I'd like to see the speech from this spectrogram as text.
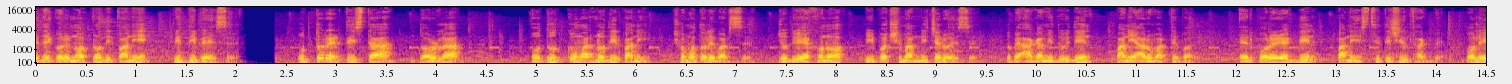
এতে করে নদ নদীর পানি বৃদ্ধি পেয়েছে। উত্তরের তিস্তা, দরলা ও দুধকুমার নদীর পানি সমতলে বাড়ছে, যদিও এখনও বিপদসীমার নিচে রয়েছে। তবে আগামী দুই দিন পানি আরও বাড়তে পারে। এরপরের একদিন পানি স্থিতিশীল থাকবে বলে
